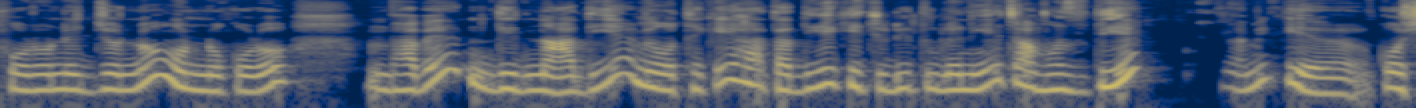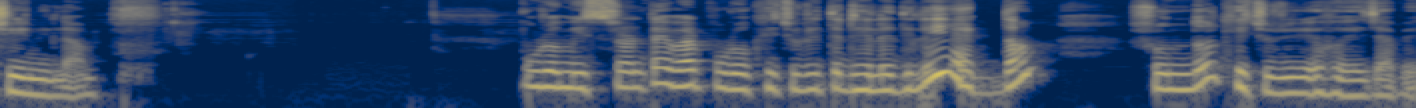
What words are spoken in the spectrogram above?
ফোড়নের জন্য অন্য কোনো ভাবে না দিয়ে আমি ও থেকেই হাতা দিয়ে খিচুড়ি তুলে নিয়ে চামচ দিয়ে আমি কষিয়ে নিলাম। পুরো মিশ্রণটা এবার পুরো খিচুড়িতে ঢেলে দিলেই একদম সুন্দর খিচুড়ি হয়ে যাবে।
